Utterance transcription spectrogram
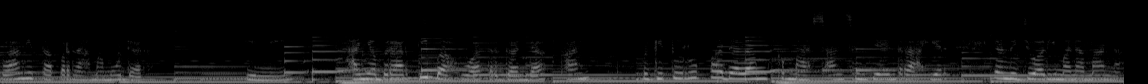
pelangi tak pernah memudar. Ini hanya berarti bahwa tergandakan begitu rupa dalam kemasan senja yang terakhir yang dijual di mana-mana.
